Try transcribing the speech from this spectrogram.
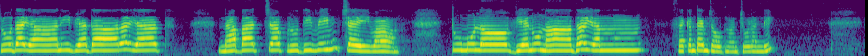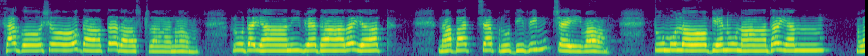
హృదయాని వ్యధారయత్ నభచ్చ పృథివీం చైవ తుములో వ్యనునాదయన్. సెకండ్ టైం చదువుతున్నాను చూడండి. సఘోషోదాత రాష్ట్రానాం హృదయాని వ్యధారయత్ నభచ్చ పృథివీం చైవ తుములో వ్యనునాదయన్ మళ్ళీ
